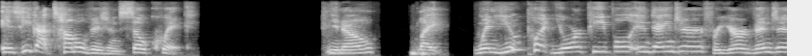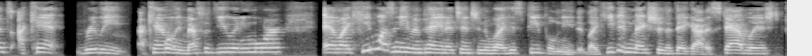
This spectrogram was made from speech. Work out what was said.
is he got tunnel vision so quick. You mm-hmm. know? Like when you put your people in danger for your vengeance, I can't really I can't really mess with you anymore. And like he wasn't even paying attention to what his people needed. Like he didn't make sure that they got established.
